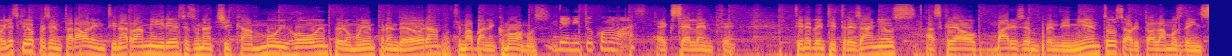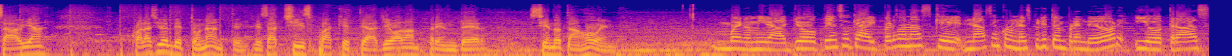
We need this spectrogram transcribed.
hoy les quiero presentar a Valentina Ramírez, es una chica muy joven pero muy emprendedora. ¿Qué más, Valen? ¿Cómo vamos? Bien, ¿y tú cómo vas? Excelente. Tienes 23 años, has creado varios emprendimientos, ahorita hablamos de Insavia. ¿Cuál ha sido el detonante, esa chispa que te ha llevado a emprender siendo tan joven? Bueno, mira, yo pienso que hay personas que nacen con un espíritu emprendedor y otras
